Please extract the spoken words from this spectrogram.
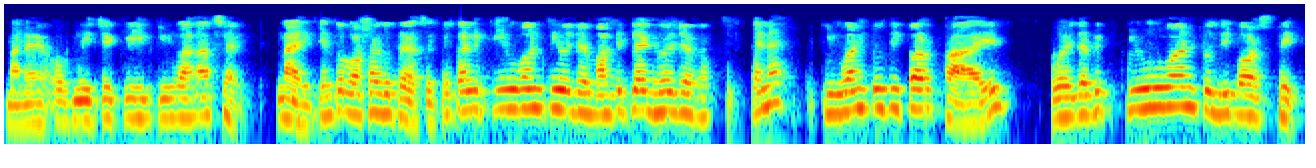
মানে ওর নিচে কি কিউ ওয়ান আছে? নাই, কিন্তু লসাগুতে আছে। তো তাহলে কিউ ওয়ান কি হয়ে যাবে? মাল্টিপ্লাইড হয়ে যাবে। তাই না? Q one to the power five হয়ে যাবে Q one to the power six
